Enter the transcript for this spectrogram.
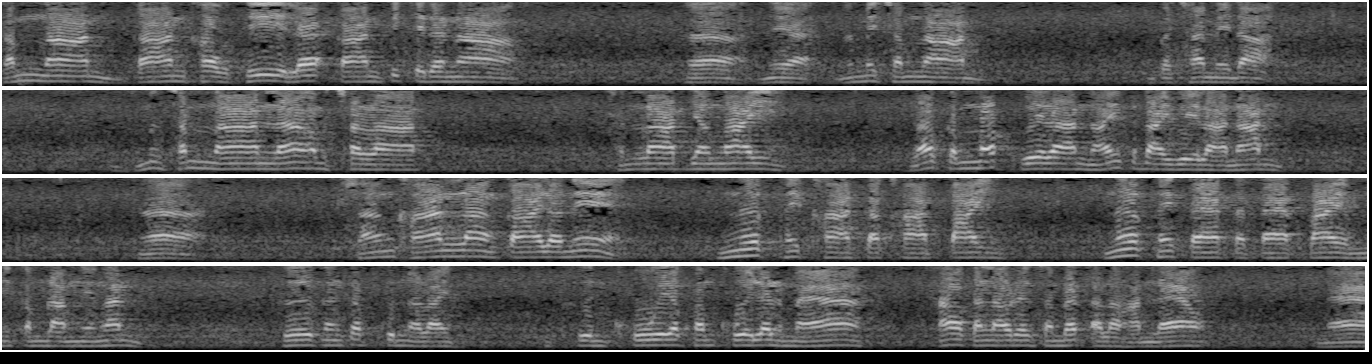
สำนานการเข้าที่และการพิจารณาเนี่ยมันไม่ชำนาญ มันก็ใช้ไม่ได้ มันชำนาญแล้วมันฉลาด ฉลาดยังไง แล้วกำหนดเวลาไหนก็ได้เวลานั้นสังขารร่างกายแล้วเนี่ยนึกให้ขาดก็ขาดไป นึกให้แตกก็แตกไปมีกำลังอย่างนั้น คือกันกับคุณอะไร คืนคุยแล้วความคุยแล้วแหม เท่ากันเราได้สำเร็จอรหันต์แล้วนะ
